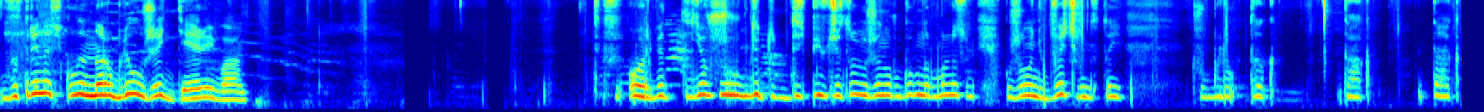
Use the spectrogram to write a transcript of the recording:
зустрінусь, коли нароблю вже дерево. О, ребят, я вже роблю тут десь півчаса, вже нарубав нормально собі. Уже он вечір настає. Роблю. Так, так, так.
